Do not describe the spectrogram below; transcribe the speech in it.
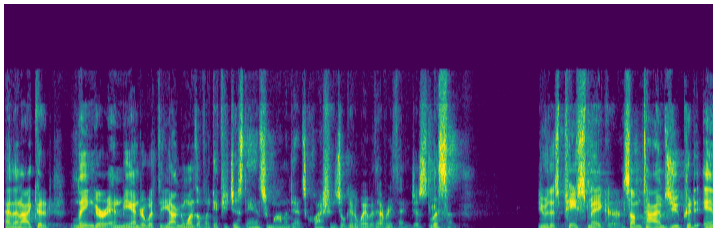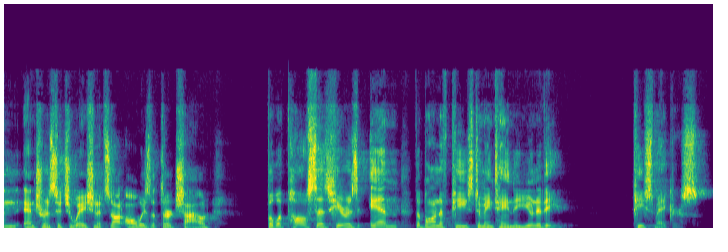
And then I could linger and meander with the younger ones of like, if you just answer mom and dad's questions, you'll get away with everything. Just listen. You're this peacemaker. And sometimes you could in, enter a situation, it's not always the third child. But what Paul says here is in the bond of peace to maintain the unity. Peacemakers.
